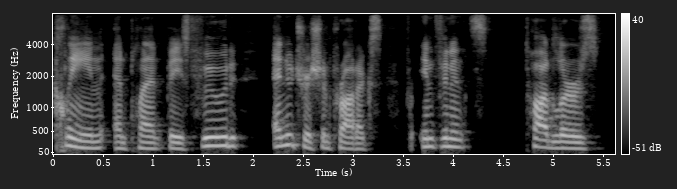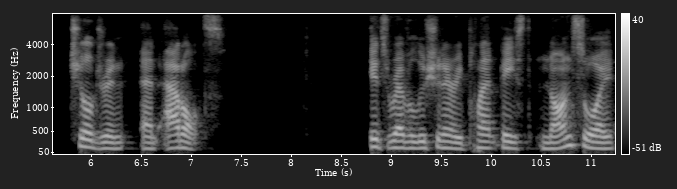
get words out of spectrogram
clean, and plant based food and nutrition products for infants, toddlers, children, and adults. Its revolutionary plant based non soy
